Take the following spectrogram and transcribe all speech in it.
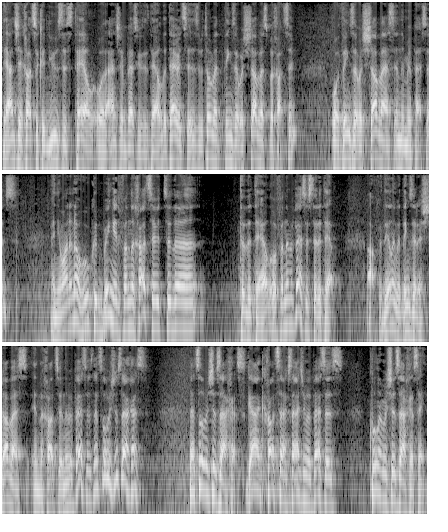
the Anshe Chatzah could use this tail, or the Anshe use the tail? The Teretz is, we're talking about things that were Shavas B'Chatzah, or things that were Shavas in the Mefesis, and you want to know who could bring it from the Chatzah to the, to the tail, or from the Mefesis to the tail. Oh, for dealing with things that are shavas in the chatzah and the mepesas, that's all rishus That's all rishus Gag, chatzah, ksajim, mepesas, kulam rishus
